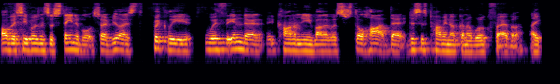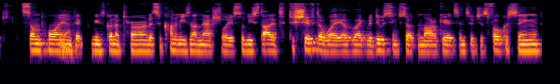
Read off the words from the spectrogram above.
obviously it wasn't sustainable. So I realized quickly within that economy, while it was still hot, that this is probably not going to work forever. Like at some point, yeah. the economy is going to turn. This economy is not naturally. So we started to shift away of like reducing certain markets into just focusing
